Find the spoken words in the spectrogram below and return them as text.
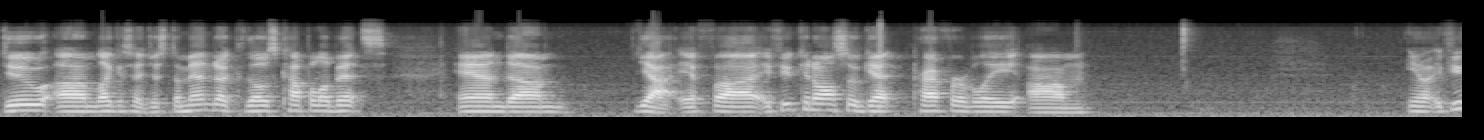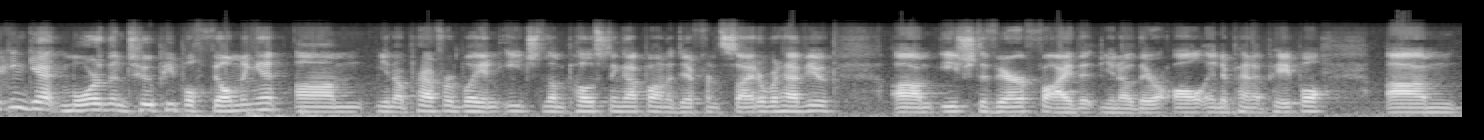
do um, like I said, just amend those couple of bits, and um, yeah, if uh, if you can also get preferably, um, you know, if you can get more than two people filming it, um, you know, preferably, and each of them posting up on a different site or what have you, um, each to verify that you know they're all independent people. Um,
